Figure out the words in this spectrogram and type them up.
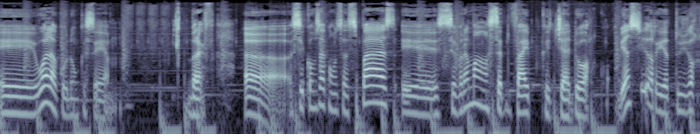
et voilà quoi. Donc c'est Bref, euh, c'est comme ça comme ça se passe et c'est vraiment cette vibe que j'adore. Bien sûr, il y a toujours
